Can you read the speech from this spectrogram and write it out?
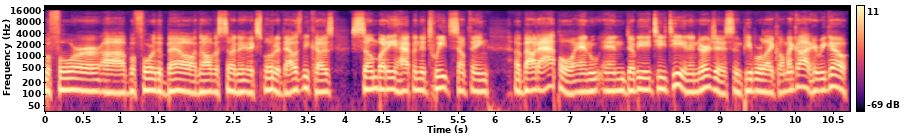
before uh, before the bell, and then all of a sudden it exploded. That was because somebody happened to tweet something about Apple and and WATT and Energous, and people were like, "Oh my God, here we go."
